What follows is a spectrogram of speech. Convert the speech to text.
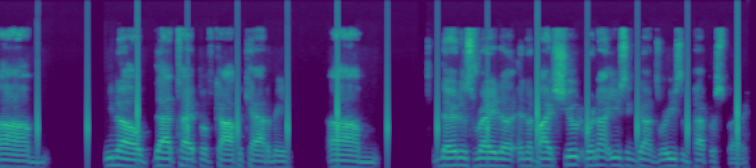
Um, you know that type of cop academy. Um, they're just ready to. And by shoot, we're not using guns. We're using pepper spray.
